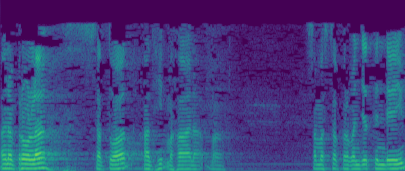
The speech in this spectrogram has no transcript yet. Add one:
അതിനപ്പുറമുള്ള സത്വാ അധി മഹാനാത്മാ. സമസ്ത പ്രപഞ്ചത്തിന്റെയും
